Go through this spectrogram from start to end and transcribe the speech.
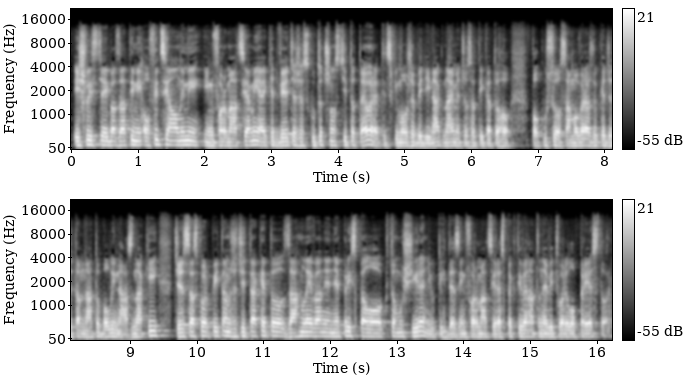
išli ste iba za tými oficiálnymi informáciami, aj keď viete, že v skutočnosti to teoreticky môže byť inak, najmä čo sa týka toho pokusu o samovraždu, keďže tam na to boli náznaky. Čiže sa skôr pýtam, že či takéto zahmlievanie neprispelo k tomu šíreniu tých dezinformácií, respektíve na to nevytvorilo priestor.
